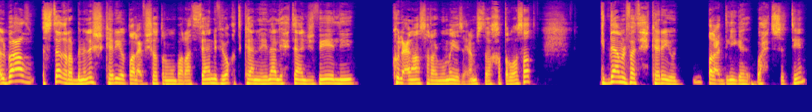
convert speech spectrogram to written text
البعض استغرب من ليش كاريو طلع في شوط المباراة الثاني في وقت كان الهلال يحتاج فيه لكل عناصره المميزة على مستوى خط الوسط. قدام الفتح كاريو طلع الدقيقة 61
